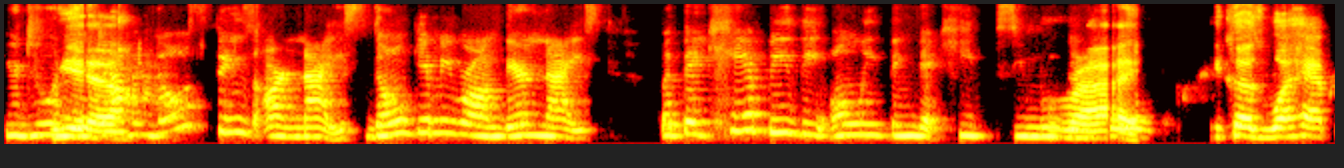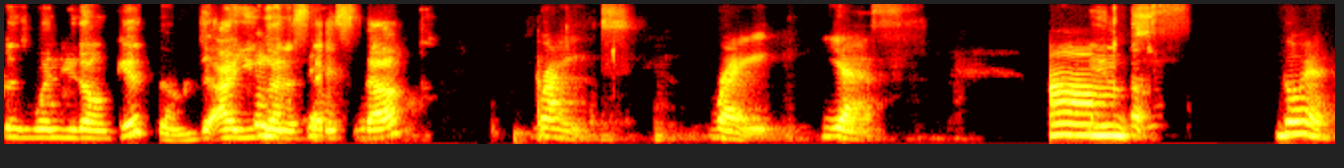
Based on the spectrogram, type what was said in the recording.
you're doing yeah. And those things are nice. Don't get me wrong, they're nice, but they can't be the only thing that keeps you moving. Right. Forward. Because what happens when you don't get them? Are you exactly. going to stay stuck? Right. Right. Yes. Um go ahead.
